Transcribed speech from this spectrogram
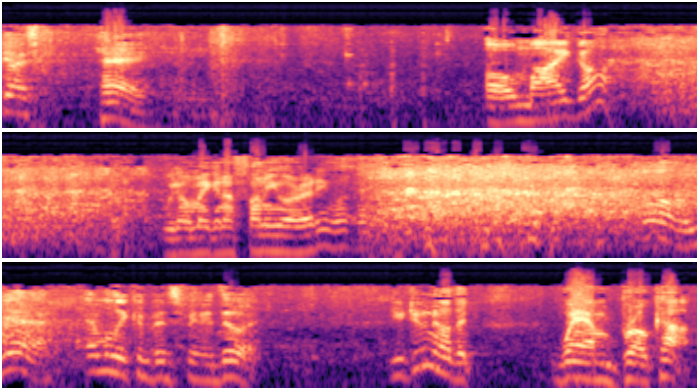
Hey, guys. Hey. Oh my god. We don't make enough fun of you already? What? Oh, yeah. Emily convinced me to do it. You do know that Wham broke up.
